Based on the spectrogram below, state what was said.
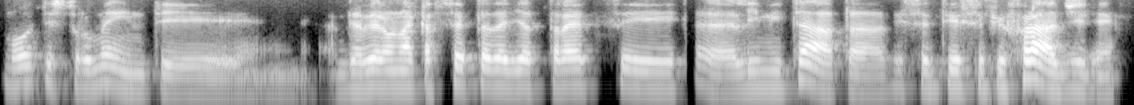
molti strumenti, di avere una cassetta degli attrezzi eh, limitata, di sentirsi più fragili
